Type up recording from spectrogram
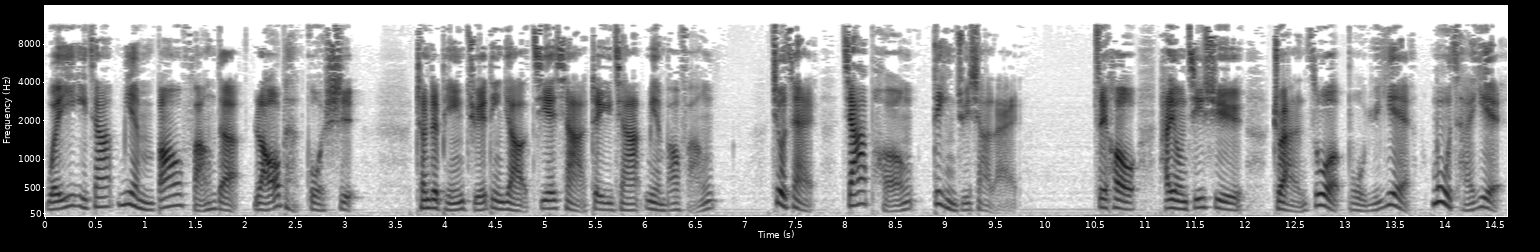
唯一一家面包房的老板过世。陈志平决定要接下这一家面包房，就在加蓬定居下来。最后，他用积蓄。转做捕鱼业、木材业。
